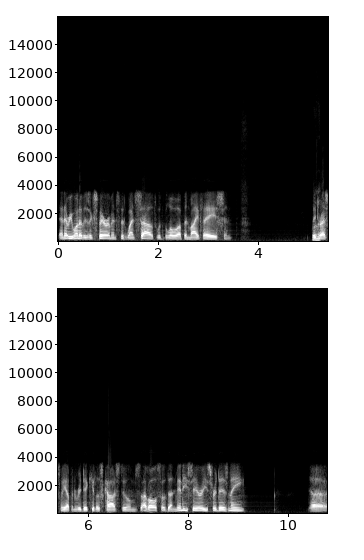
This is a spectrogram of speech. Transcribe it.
and every one of his experiments that went south would blow up in my face, and they Well, dressed me up in ridiculous costumes. I've also done miniseries for Disney. Uh,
